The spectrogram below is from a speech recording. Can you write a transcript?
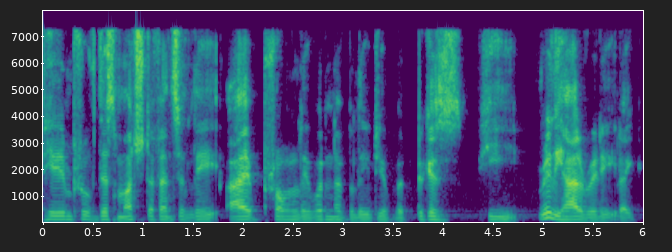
he improved this much defensively, I probably wouldn't have believed you. But because he really had a really like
